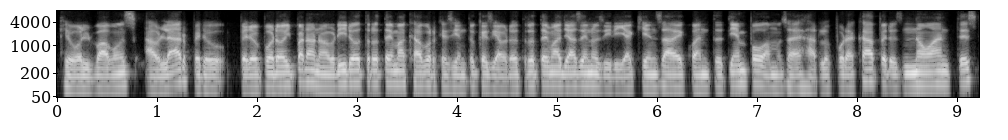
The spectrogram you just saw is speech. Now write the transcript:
que, volvamos a hablar, pero, pero por hoy para no abrir otro tema acá, porque siento que si abre otro tema ya se nos diría quién sabe cuánto tiempo, vamos a dejarlo por acá, pero no antes,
